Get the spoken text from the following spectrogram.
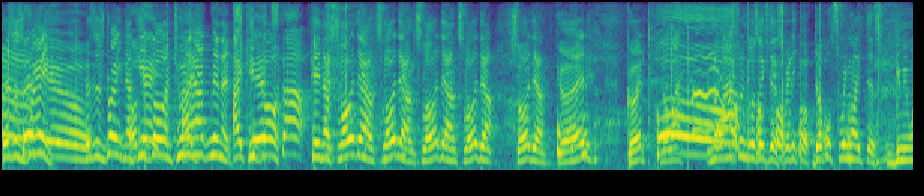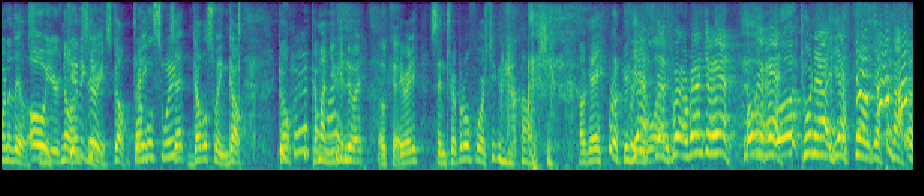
This is Thank great. you. This is great. Now keep going. Two and a I- half minutes. I keep can't going. stop. Okay, now slow it down. Slow it down. Slow it down. Slow it down. Slow it down. Good. Good. And the, la- and the last one goes like this. Ready? Oh. Double swing like this. Give me one of those. Oh, You- you're no, kidding I'm me. serious. Go. Ready? Double swing? Set. Double swing. Go. Go. Come on, you can do it. Okay. You ready? Centripetal force. Oh, gosh. Okay. Good. for Yes. your Yes. life. Oh. Around your head. Over your head. Oh. Two and a half. Yes. No. no, no.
